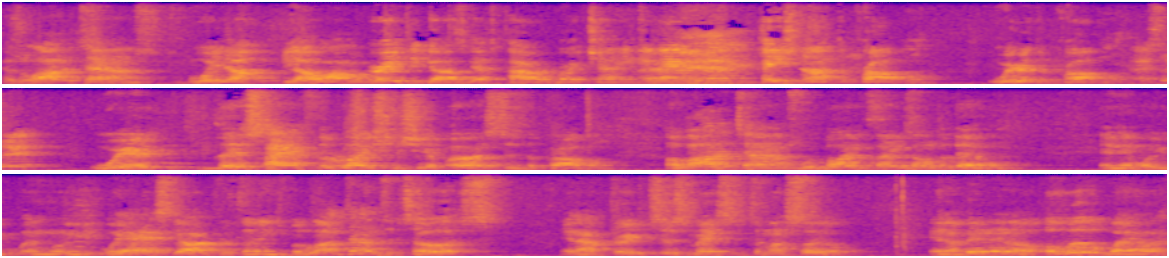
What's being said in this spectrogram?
Because a lot of times we don't, y'all all agree that God's got the power to break chains. right? Amen. He's not the problem. We're the problem. That's it. We're this half of the relationship, us is the problem. A lot of times we blame things on the devil, and then we and we, we ask God for things, but a lot of times it's us. And I preach this message to myself. And I've been in a, a little valley.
